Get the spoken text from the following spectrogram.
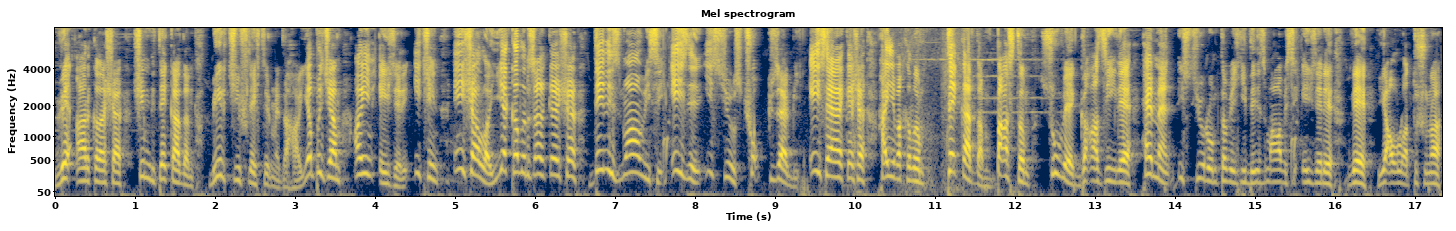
Ve arkadaşlar şimdi tekrardan bir çiftleştirme daha yapacağım. Ayın ejderi için inşallah yakalarız arkadaşlar. Deniz mavisi ejderi istiyoruz. Çok güzel bir ejder arkadaşlar. Haydi bakalım. Tekrardan bastım. Su ve gazi ile hemen istiyorum tabii ki deniz mavisi ejderi ve yavrulat tuşuna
